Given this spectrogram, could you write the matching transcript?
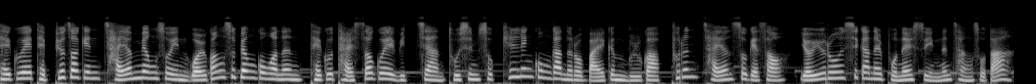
대구의 대표적인 자연명소인 월광수변공원은 대구 달서구에 위치한 도심 속 힐링 공간으로 맑은 물과 푸른 자연 속에서 여유로운 시간을 보낼 수 있는 장소다.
